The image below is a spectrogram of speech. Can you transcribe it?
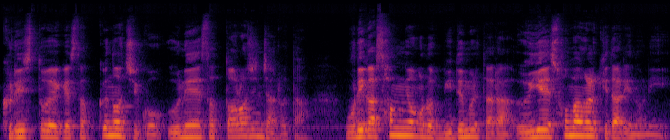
그리스도에게서 끊어지고 은혜에서 떨어진 자로다. 우리가 성령으로 믿음을 따라 의의 소망을 기다리노니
